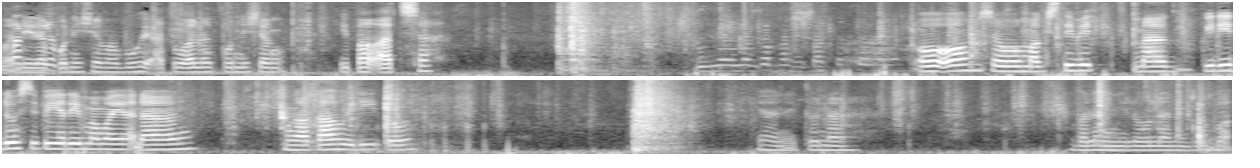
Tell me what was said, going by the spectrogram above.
wali na po ni siya mabuhi at wala po ni siyang ipaatsa. Oo, so mag-estimate, mag-pidido si Piri mamaya ng mga kahoy dito. Yan, ito na. Balay ni Lola na guba.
